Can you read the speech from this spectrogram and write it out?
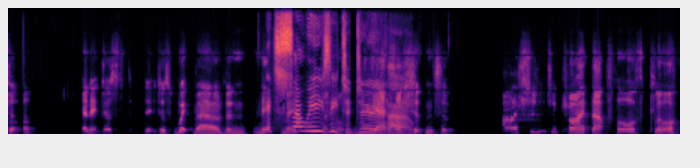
Just, and it just, it just whipped round and nipped It's me. so easy to do. Yes, though. I shouldn't have. I shouldn't have tried that fourth claw,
